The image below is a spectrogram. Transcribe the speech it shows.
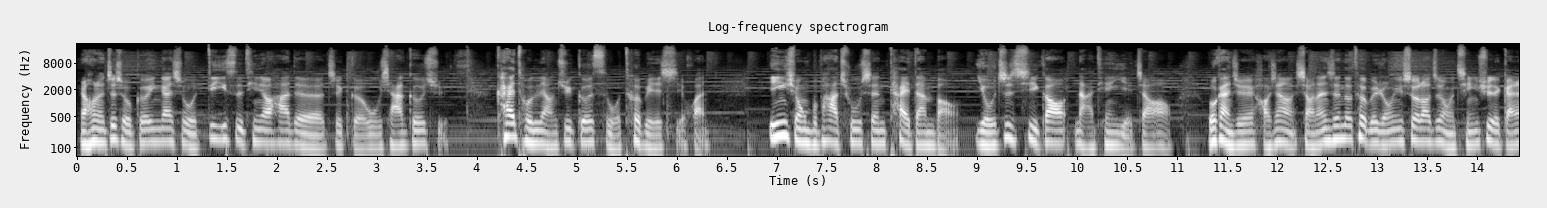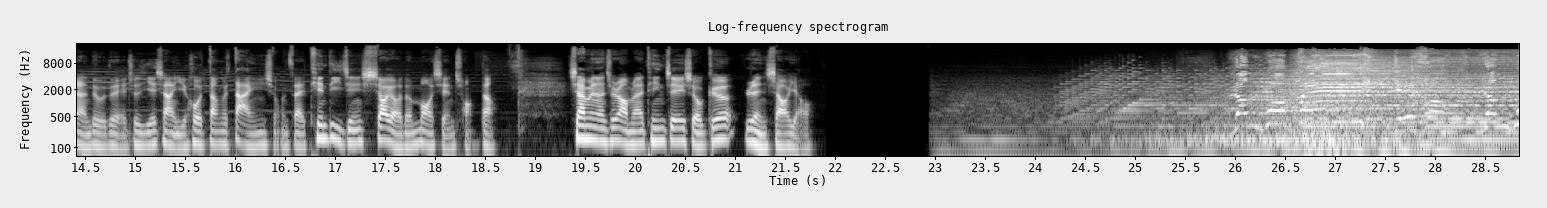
然后呢，这首歌应该是我第一次听到他的这个武侠歌曲，开头的两句歌词我特别的喜欢：英雄不怕出身太单薄，有志气高，哪天也骄傲。我感觉好像小男生都特别容易受到这种情绪的感染，对不对？就是也想以后当个大英雄，在天地间逍遥的冒险闯荡。下面呢，就让我们来听这一首歌《任逍遥》。让我悲也好，让我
